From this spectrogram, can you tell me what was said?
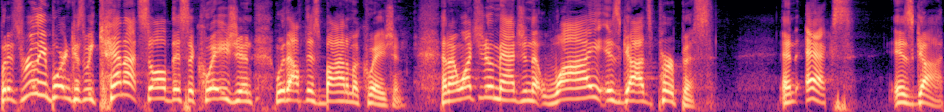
But it's really important because we cannot solve this equation without this bottom equation. And I want you to imagine that y is God's purpose and x is God.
